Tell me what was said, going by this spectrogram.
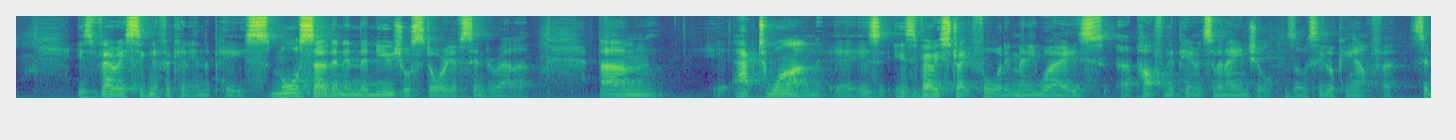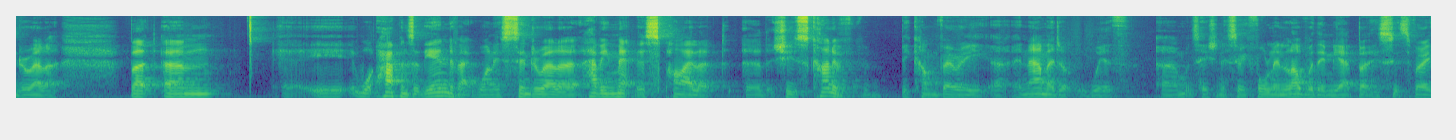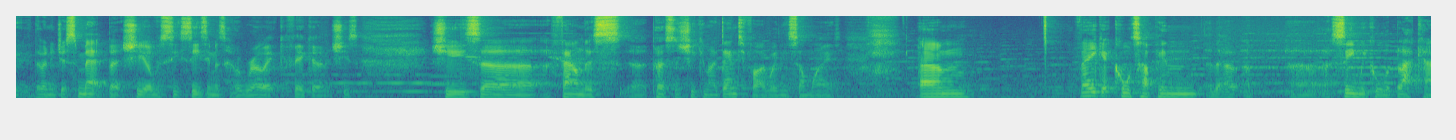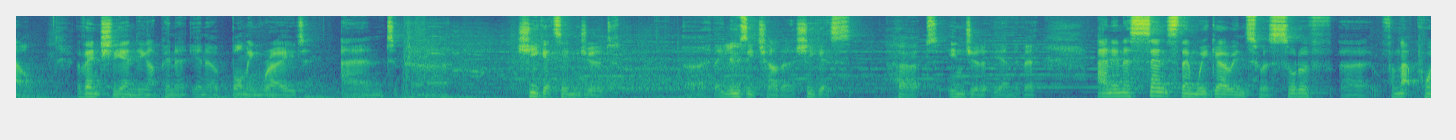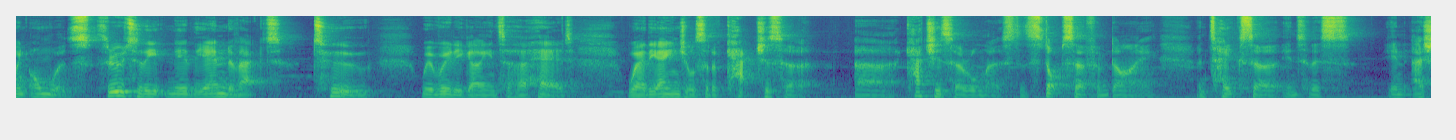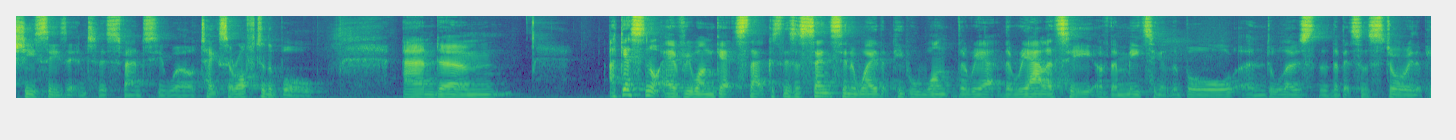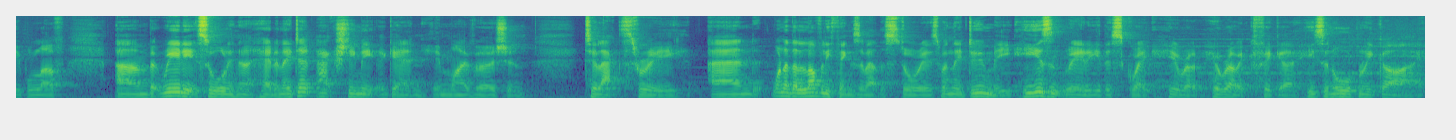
is very significant in the piece, more so than in the usual story of Cinderella. Um, Act one is, is very straightforward in many ways, apart from the appearance of an angel, who's obviously looking out for Cinderella. But um, what happens at the end of Act One is Cinderella, having met this pilot uh, that she's kind of become very uh, enamored with. Um, I wouldn't say she's necessarily fallen in love with him yet, but it's, it's, very they've only just met. But she obviously sees him as a heroic figure, and she's she's uh, found this uh, person she can identify with in some ways. Um, they get caught up in a, a, a, scene we call the blackout, eventually ending up in a, in a bombing raid and uh, she gets injured. Uh, they lose each other. She gets hurt, injured at the end of it. And in a sense, then we go into a sort of, uh, from that point onwards, through to the near the end of Act Two, we're really going into her head, where the angel sort of captures her, uh, catches her almost, and stops her from dying, and takes her into this, in, as she sees it, into this fantasy world, takes her off to the ball, and um, I guess not everyone gets that because there's a sense in a way that people want the, rea- the reality of the meeting at the ball and all those the, the bits of the story that people love. Um, but really, it's all in her head, and they don't actually meet again in my version till Act Three. And one of the lovely things about the story is when they do meet, he isn't really this great hero, heroic figure. He's an ordinary guy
